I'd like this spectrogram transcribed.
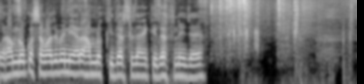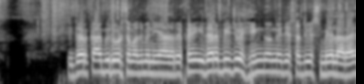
और हम लोग को समझ में नहीं आ रहा हम लोग किधर से जाएँ, किधर से नहीं जाए। इधर का भी रोड समझ में नहीं आ रहा है। फिर इधर भी जो हिंग गंगे जैसा जो स्मेल आ रहा है,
